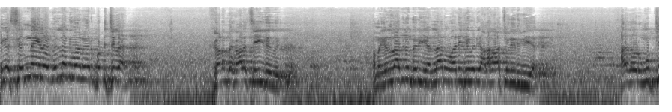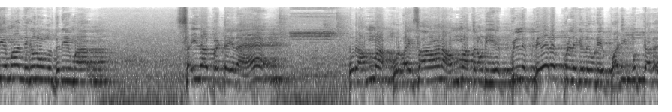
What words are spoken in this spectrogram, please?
எங்க சென்னையில வெள்ள நிவாரணம் ஏற்பட்டுச்சுல. கடந்த கால செய்தது நம்ம எல்லாத்துக்கும் தெரியும். எல்லாரும் வரிக்கு வரி அழகா சொல்லிருவீங்க அது ஒரு முக்கியமான நிகழ்வு உங்களுக்கு தெரியுமா? சைதாப்பேட்டையில ஒரு அம்மா ஒரு வயசான அம்மா தன்னுடைய பிள்ளை பேர பிள்ளைகளுடைய படிப்புக்காக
